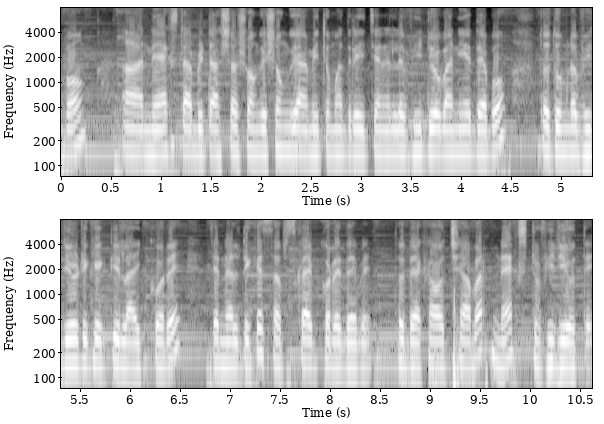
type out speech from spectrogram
এবং নেক্সট আপডেট আসার সঙ্গে সঙ্গে আমি তোমাদের এই চ্যানেলে ভিডিও বানিয়ে দেব। তো তোমরা ভিডিওটিকে একটি লাইক করে চ্যানেলটিকে সাবস্ক্রাইব করে দেবে। তো দেখা হচ্ছে আবার নেক্সট ভিডিওতে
